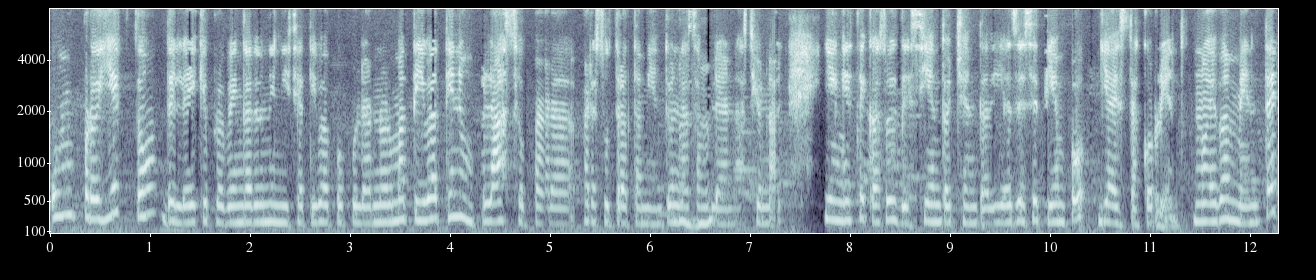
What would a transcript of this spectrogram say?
un proyecto de ley que provenga de una iniciativa popular normativa tiene un plazo para, para su tratamiento en la Asamblea Nacional y en este caso es de 180 días. De ese tiempo ya está corriendo. Nuevamente,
